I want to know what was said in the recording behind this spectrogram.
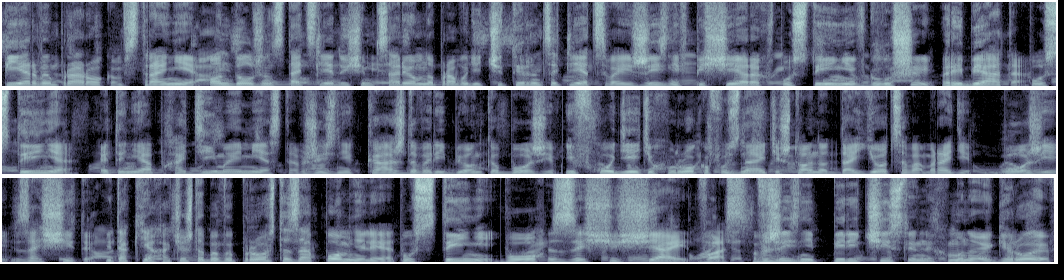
первым пророком в стране. Он должен стать следующим царем, но проводит 14 лет своей жизни в пещерах, в пустыне, в глуши. Ребята, пустыня — это необходимое место в жизни каждого ребенка Божьего. И в ходе этих уроков узнаете, что оно дается вам ради Божьей защиты. Итак, я хочу, чтобы вы просто запомнили это. Пустыней Бог защищает вас. В жизни перечисленных мною героев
